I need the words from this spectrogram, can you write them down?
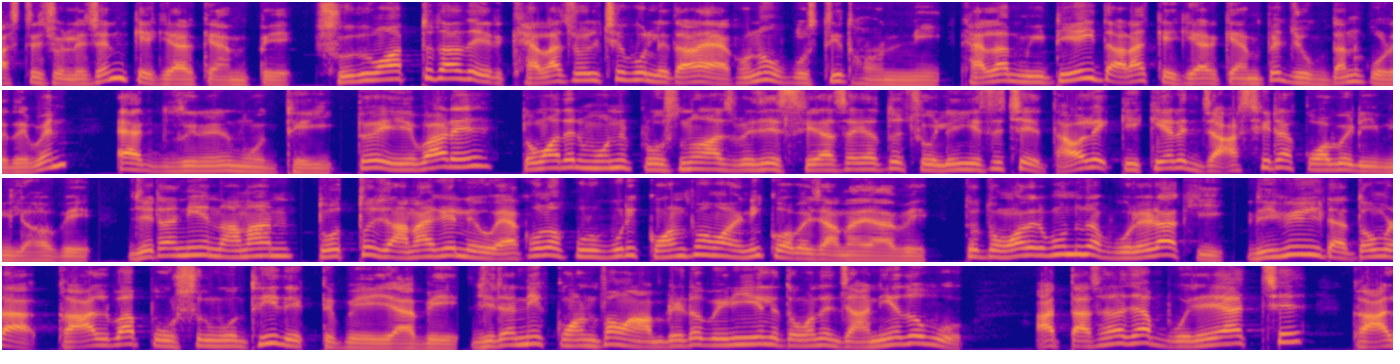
আসতে চলেছেন কেকেআর ক্যাম্পে শুধুমাত্র তাদের খেলা চলছে বলে তারা এখনও উপস্থিত হননি। খেলা মিটিয়েই তারা কেকেআর ক্যাম্পে যোগদান করে দেবেন। এক দুদিনের মধ্যেই। তো এবারে তোমাদের মনে প্রশ্ন আসবে যে শ্রেয়াস আইয়ার তো চলেই এসেছে, তাহলে কে কে জার্সিটা কবে রিভিল হবে? যেটা নিয়ে নানান তথ্য জানা গেলেও এখনও পুরোপুরি কনফার্ম হয়নি কবে জানা যাবে। তো তোমাদের বন্ধুরা বলে রাখি রিভিলটা তোমরা কাল বা পরশুর মধ্যেই দেখতে পেয়ে যাবে। যেটা নিয়ে কনফার্ম আপডেটও বেরিয়ে এলে তোমাদের জানিয়ে দেবো। আর তাছাড়া যা বোঝা যাচ্ছে, কাল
